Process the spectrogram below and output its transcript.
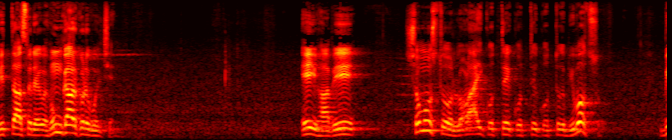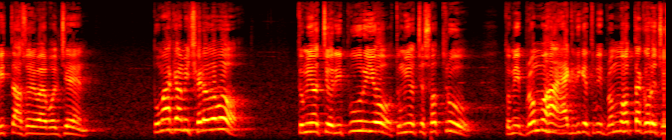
বৃত্তাসুরে হুঙ্কার করে বলছেন। এইভাবে সমস্ত লড়াই করতে করতে করতে বিভৎস। বৃত্তাসুর এবার বলছেন তোমাকে আমি ছেড়ে দেব। তুমি হচ্ছে রিপুরিয় তুমি হচ্ছে শত্রু। তুমি ব্রহ্মহা, একদিকে তুমি ব্রহ্ম হত্যা করেছ।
